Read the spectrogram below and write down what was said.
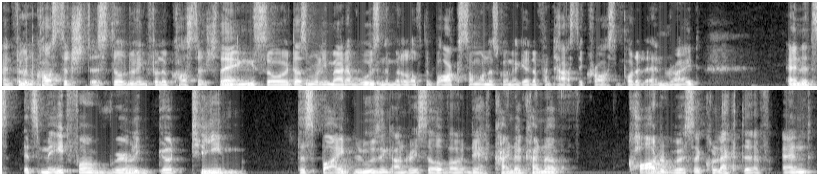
and Philip mm. Kostic is still doing Philip Kostic things, so it doesn't really matter who's in the middle of the box. Someone is going to get a fantastic cross and put it in, right? And it's it's made for a really good team, despite losing Andre Silva. They've kind of kind of caught it as a collective, and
